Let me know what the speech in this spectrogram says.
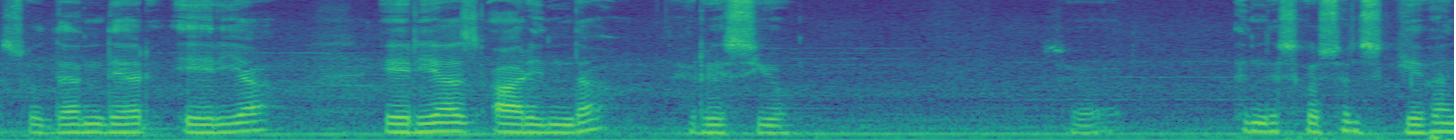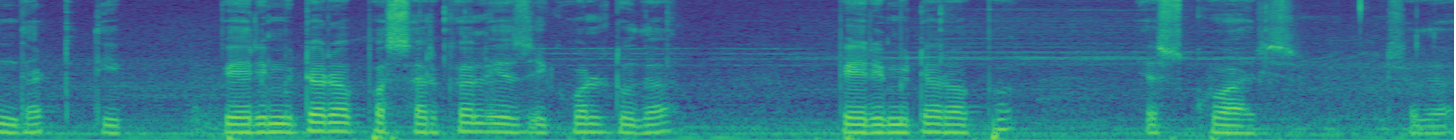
So then their area areas are in the ratio. So in this question is given that the perimeter of a circle is equal to the perimeter of a square. So the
